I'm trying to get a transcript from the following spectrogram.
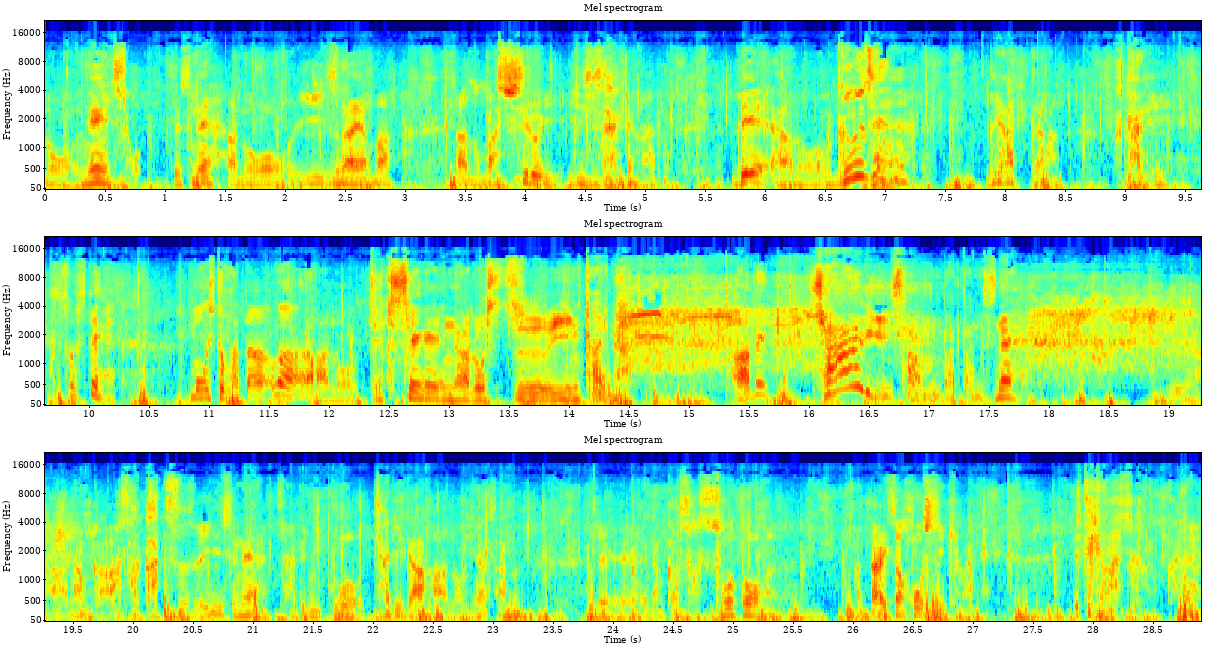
の年初ですね、あの、飯綱山、あの、真っ白い飯綱山で、あの、偶然出会った2人、そして、もう一方は、あの、適正な露出委員会の安倍チャーリーさんだったんですね。いやーなんか朝活いいですね。チャリにこう、チャリラーの皆さん、えー、なんかさっそうと、なんか第三方式駅まで行ってきますかなんかね、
